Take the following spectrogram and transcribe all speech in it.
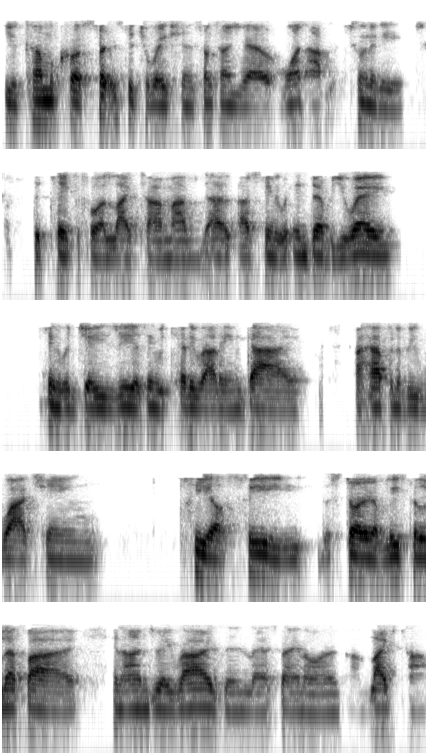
you come across certain situations. Sometimes you have one opportunity to take it for a lifetime. I've I- I've seen it with NWA, seen it with Jay Z, I've seen it with Teddy Riley and Guy. I happen to be watching TLC, the story of Lisa Left Eye and Andre Rison last night on, on Lifetime.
